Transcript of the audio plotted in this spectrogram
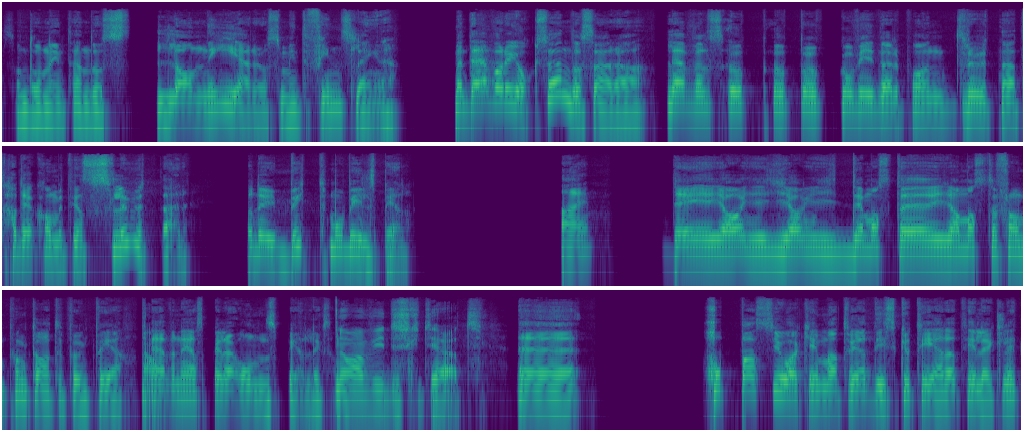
som då Nintendo la ner och som inte finns längre. Men där var det ju också ändå så här, uh, levels upp, upp, upp, gå vidare på en drutnät. Hade jag kommit till en slut där, då hade jag ju bytt mobilspel. Nej, det, jag, jag, det måste, jag måste från punkt A till punkt B. Ja. Även när jag spelar om spel. Liksom. Nu har vi diskuterat. Eh, hoppas Joakim att vi har diskuterat tillräckligt.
